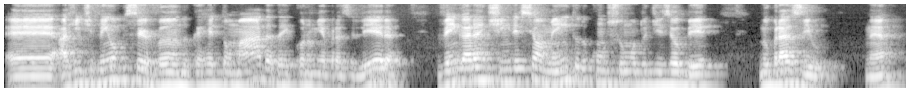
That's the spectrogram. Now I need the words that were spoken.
é, a gente vem observando que a retomada da economia brasileira vem garantindo esse aumento do consumo do diesel B no Brasil, né?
